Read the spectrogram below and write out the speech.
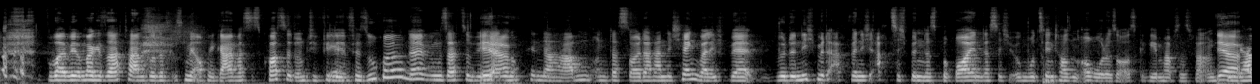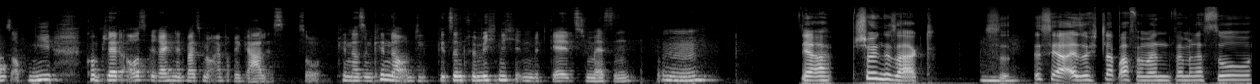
Wobei wir immer gesagt haben, so, das ist mir auch egal, was es kostet und wie viele ja. Versuche. Ne? Wir haben gesagt, so, wir ja. werden noch Kinder haben und das soll daran nicht hängen, weil ich wär, würde nicht mit, wenn ich 80 bin, das bereuen, dass ich irgendwo 10.000 Euro oder so ausgegeben habe. Das war, und ja. wir haben es auch nie komplett ausgerechnet, weil es mir auch einfach egal ist. So, Kinder sind Kinder und die sind für mich nicht mit Geld zu messen. Mhm. Ja, schön gesagt. Mhm. Ist ja, also ich glaube auch, wenn man, wenn man das so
